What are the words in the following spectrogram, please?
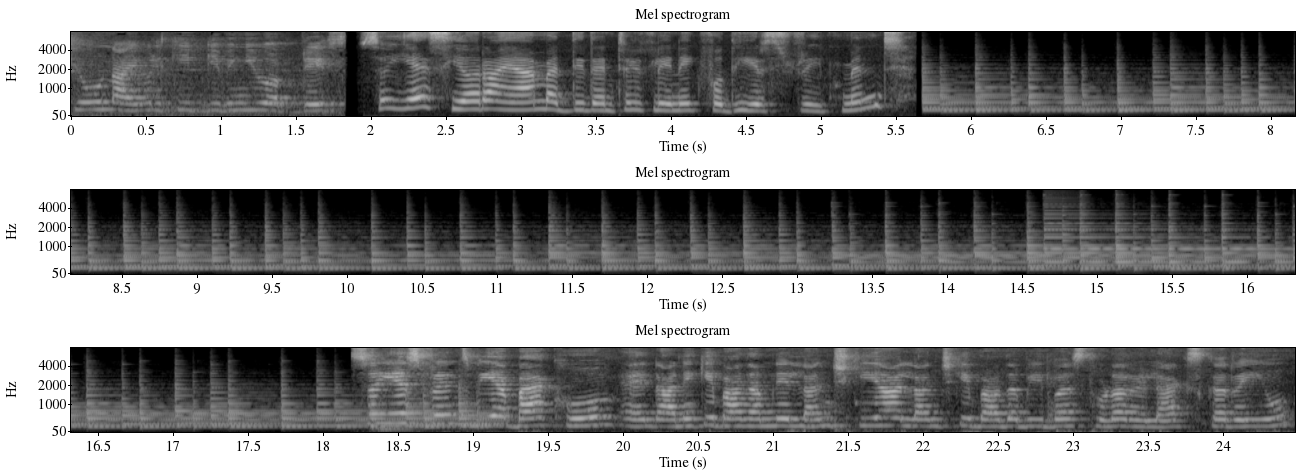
tuned I will keep giving you updates so yes here I am at the dental clinic for Dheer's treatment yes friends we are back home and आने के बाद हमने लंच किया। लंच के बाद अभी बस थोड़ा रिलैक्स कर रही हूँ।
